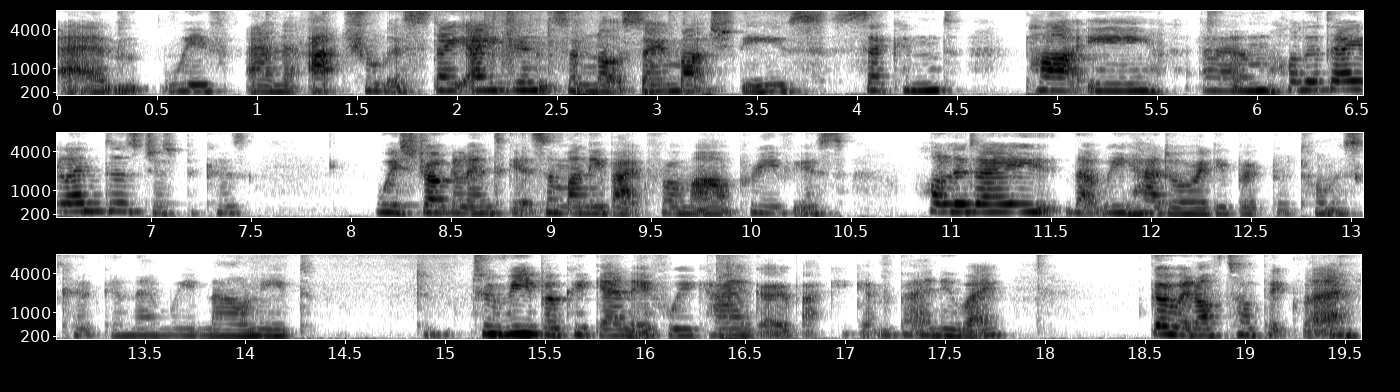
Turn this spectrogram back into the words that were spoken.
um, with an actual estate agents and not so much these second party um, holiday lenders just because we're struggling to get some money back from our previous holiday that we had already booked with Thomas Cook and then we now need to, rebook again if we can go back again. But anyway, going off topic there.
